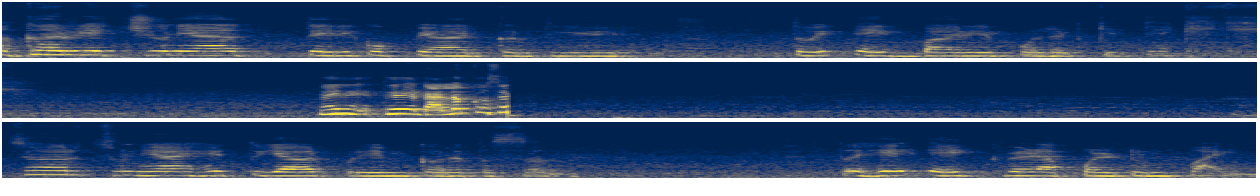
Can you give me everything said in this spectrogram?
अगर ये चुनिया तेरे को प्यार करती है तो एक बार ये पलट के देखेगी। नहीं नहीं ते डायलॉग से जर चुन्या हे तुझ्यावर प्रेम करत असल तर हे एक वेळा पलटून पाहिन.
